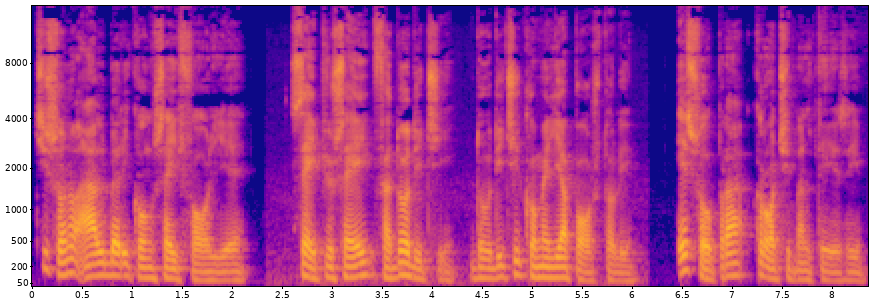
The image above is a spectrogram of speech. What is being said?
ci sono alberi con sei foglie, 6 più 6 fa 12, 12 come gli apostoli, e sopra croci maltesi.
